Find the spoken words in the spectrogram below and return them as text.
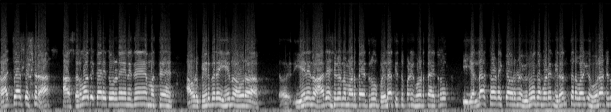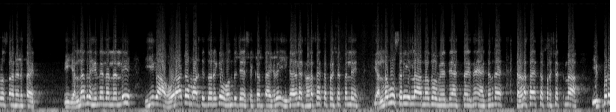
ರಾಜ್ಯಾಧ್ಯಕ್ಷರ ಆ ಸರ್ವಾಧಿಕಾರಿ ಧೋರಣೆ ಏನಿದೆ, ಮತ್ತೆ ಅವರು ಬೇರೆ ಬೇರೆ ಏನು ಅವರ, ಏನೇನು ಆದೇಶಗಳನ್ನ ಮಾಡ್ತಾ ಇದ್ರು, ಬೈಲಾ ತಿದ್ದುಪಡಿ ಹೊರಡ್ತಾ ಇದ್ರು, ಈ ಎಲ್ಲಾ ಕಾರಣಕ್ಕೆ ಅವರನ್ನು ವಿರೋಧ ಮಾಡಿ ನಿರಂತರವಾಗಿ ಹೋರಾಟಗಳು ಸಹ ನಡೀತಾ ಇತ್ತು. ಈ ಎಲ್ಲದರ ಹಿನ್ನೆಲೆಯಲ್ಲಿ ಈಗ ಹೋರಾಟ ಮಾಡ್ತಿದ್ದವರಿಗೆ ಒಂದು ಜಯ ಸಿಕ್ಕಂತಾಗಿದೆ ಈಗಾಗಲೇ ಕನ್ನಡ ಸಾಹಿತ್ಯ ಪರಿಷತ್ತಲ್ಲಿ ಎಲ್ಲವೂ ಸರಿ ಇಲ್ಲ ಅನ್ನೋದು ವೇದ್ಯ ಆಗ್ತಾ ಇದೆ. ಯಾಕಂದ್ರೆ ಕನ್ನಡ ಸಾಹಿತ್ಯ ಪರಿಷತ್ನ ಇಬ್ಬರು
